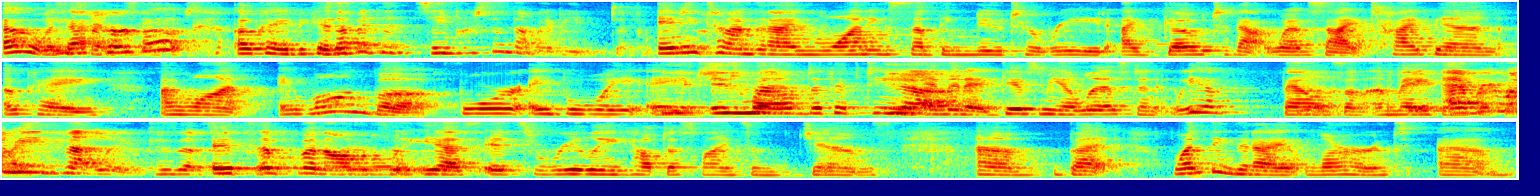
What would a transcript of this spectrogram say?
oh, is that her book? person. Okay, Is because that by the same person? That might be different. person. anytime that I'm wanting something new to read, I go to that website, type in, okay, I want a long book for a boy aged isn't 12 that- to 15, yeah. and then it gives me a list, and we have found some amazing. Everyone needs that link because that's It's a phenomenal. Cool. Yes, it's really helped us find some gems. Um, but one thing that I learned um,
